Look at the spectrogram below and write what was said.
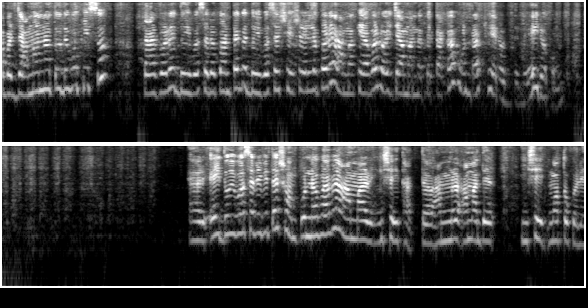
আবার জামানতও দেবো কিছু। তারপরে দুই বছরের কন্টাকে দুই বছর শেষ হইলে পরে আমাকে আবার ওই জামানতের টাকা ওনারা ফেরত দেবে, এইরকম। আর এই দুই বছরের ভিতরে সম্পূর্ণভাবে আমার ইসেই থাকতে হবে, আমরা আমাদের ইসেই মতো করে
